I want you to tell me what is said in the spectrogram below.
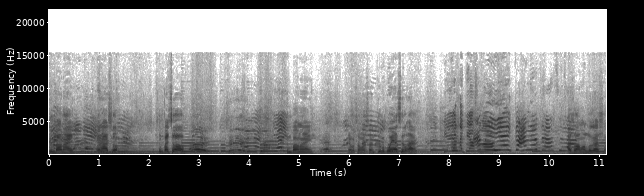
তুমি পাও নাই? এনে আসো। তুমি পাইছো? তুমি পাও নাই? তেমন সমস্যা তুমি কই আছিল? গা আসো আমার লগে আসো।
